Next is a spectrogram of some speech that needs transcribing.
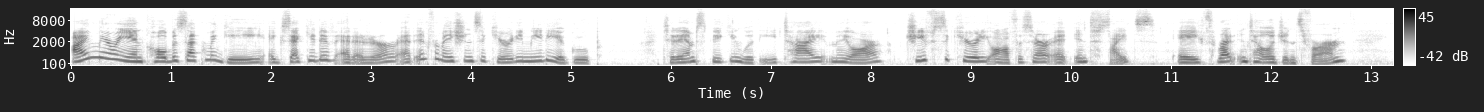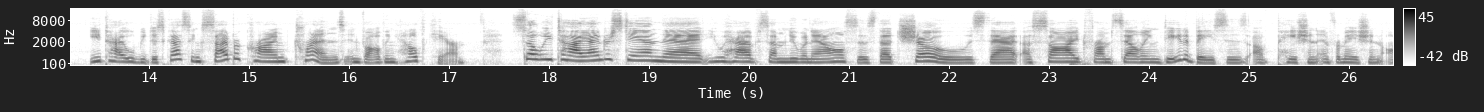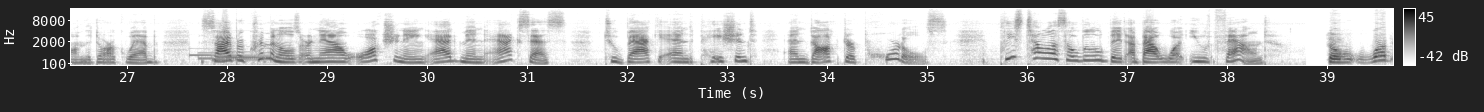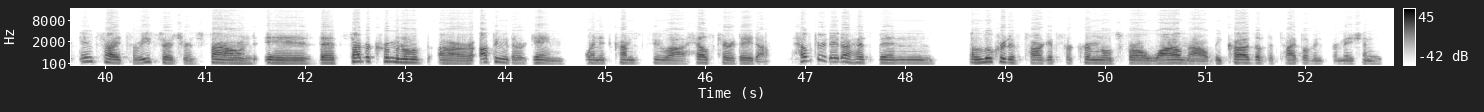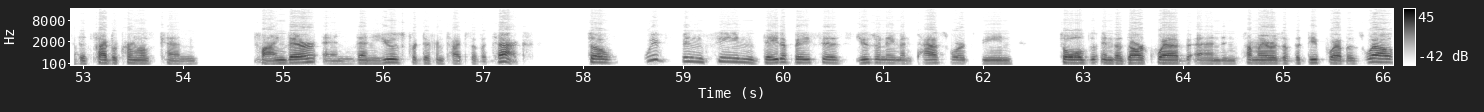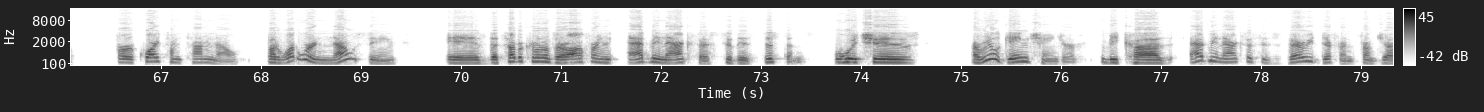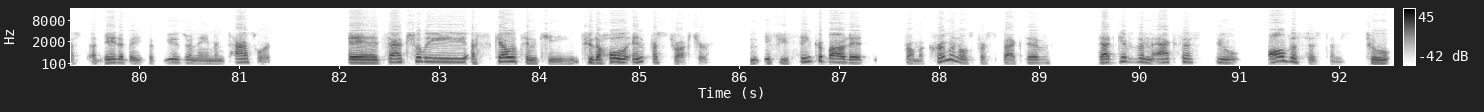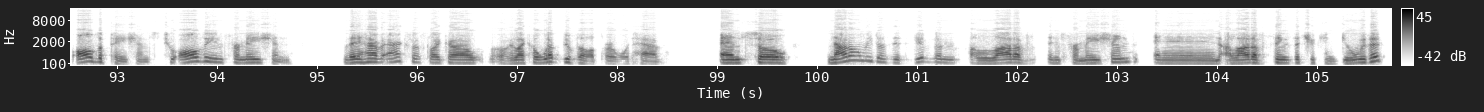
I'm Marianne Kolbasuk McGee, Executive Editor at Information Security Media Group. Today I'm speaking with Itai Maor, Chief Security Officer at Intsights, a threat intelligence firm. Itai will be discussing cybercrime trends involving healthcare. So, Itai, I understand that you have some new analysis that shows that aside from selling databases of patient information on the dark web, cyber criminals are now auctioning admin access to back end patient and doctor portals. Please tell us a little bit about what you've found. So what IntSights researchers found is that cyber criminals are upping their game when it comes to uh, healthcare data. Healthcare data has been a lucrative target for criminals for a while now because of the type of information that cyber criminals can find there and then use for different types of attacks. So we've been seeing databases, username and passwords being sold in the dark web and in some areas of the deep web as well for quite some time now. But what we're now seeing is that cybercriminals are offering admin access to these systems, which is a real game changer because admin access is very different from just a database of username and password. It's actually a skeleton key to the whole infrastructure. If you think about it from a criminal's perspective, that gives them access to all the systems, to all the patients, to all the information they have access like a like a web developer would have. And so not only does it give them a lot of information and a lot of things that you can do with it,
